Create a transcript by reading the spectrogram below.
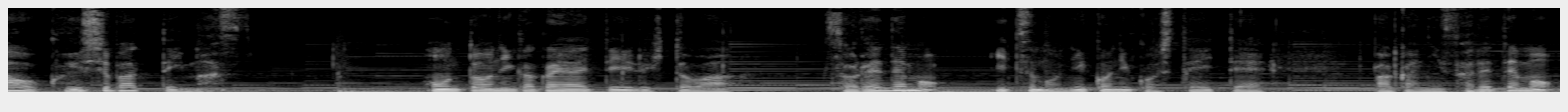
歯を食いしばっています。本当に輝いている人はそれでもいつもニコニコしていてバカにされても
